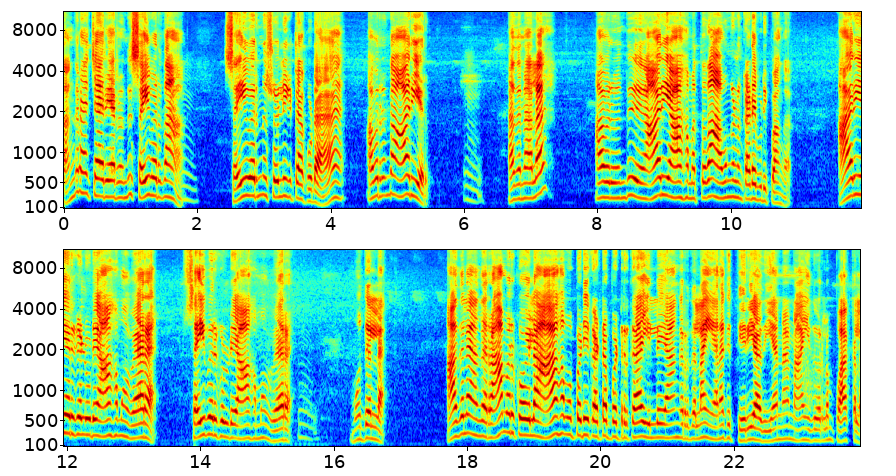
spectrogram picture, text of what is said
சங்கராச்சாரியார் வந்து சைவர் தான். சைவர்னு சொல்லிக்கிட்டா கூட அவர் வந்து ஆரியர். அதனால் அவர் வந்து ஆரிய ஆகமத்தை தான் அவங்களும் கடைபிடிப்பாங்க. ஆரியர்களுடைய ஆகமம் வேற. சைவர்களுடைய ஆகமம் வேற. முதல்ல. அதில் அந்த ராமர் கோயில் ஆகமப்படி கட்டப்பட்டிருக்கா இல்லையாங்கிறதெல்லாம் எனக்கு தெரியாது. ஏன்னா நான் இதுவரையிலும் பார்க்கல.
